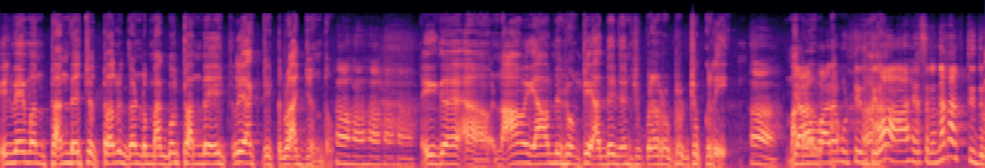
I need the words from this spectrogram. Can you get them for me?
ಇಲ್ವೇ ಒಂದು ತಂದೆ ಚುತ್ತರು ಗಂಡು ಮಗು ತಂದೆ ಹೆಸರೇ ಹಾಕ್ತಿದ್ರು ಅಜ್ಜಂದು ಈಗ ನಾವು ಯಾವ್ದು ಹುಟ್ಟಿ ಅದೇ ಜನ ಶುಕ್ರವಾರ ಹುಟ್ಟರು ಶುಕ್ರಿ. ಯಾವ ವಾರ ಹುಟ್ಟಿರ್ತೀರೋ ಆ ಹೆಸರನ್ನ ಹಾಕ್ತಿದ್ರು.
